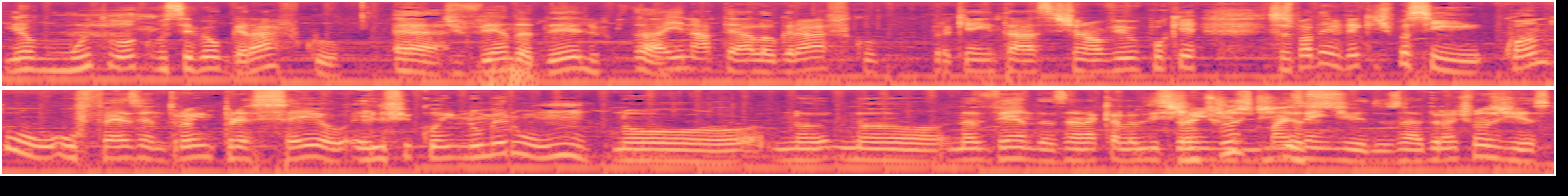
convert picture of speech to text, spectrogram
e é muito louco você ver o gráfico é. de venda dele. Tá aí na tela o gráfico para quem tá assistindo ao vivo, porque vocês podem ver que, tipo assim, quando o Fez entrou em pre-sale, ele ficou em número 1 um no, no, no, nas vendas, né, naquela listinha de mais vendidos, né, durante uns dias.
